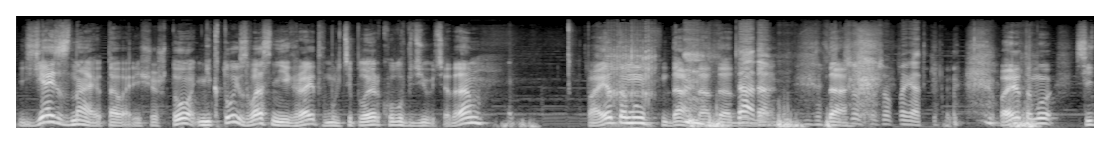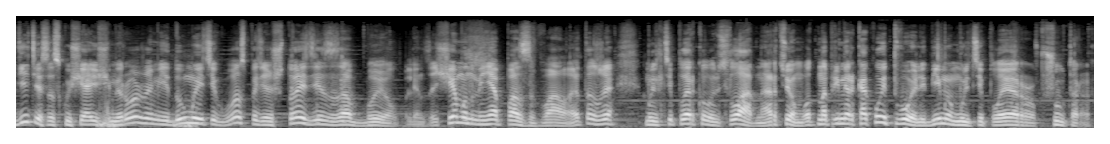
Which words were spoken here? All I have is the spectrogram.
Я знаю, товарищи, что никто из вас не играет в мультиплеер Call of Duty, да? Поэтому, да, да, да, да, да. Да. Все, все, все в порядке. Поэтому сидите со скучающими рожами и думаете, господи, что я здесь забыл, блин, зачем он меня позвал? Это же мультиплеер Call of Duty. Ладно, Артем, вот, например, какой твой любимый мультиплеер в шутерах?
